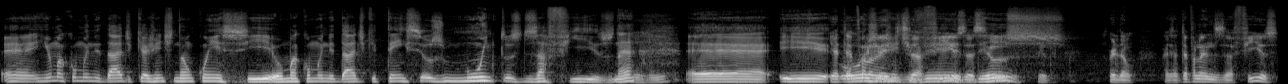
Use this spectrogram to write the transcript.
É, em uma comunidade que a gente não conhecia, uma comunidade que tem seus muitos desafios, né? Uhum. É, e, E até hoje falando a gente desafios, vê assim. Deus... Perdão, mas até falando em desafios,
